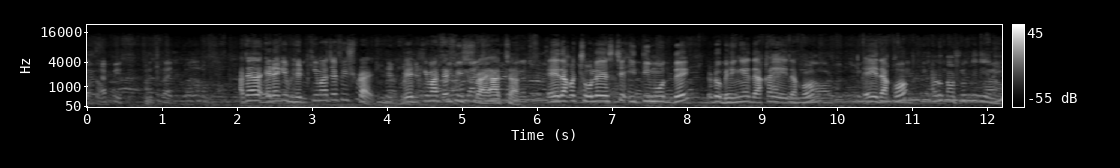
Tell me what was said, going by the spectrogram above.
একদম। আচ্ছা এটা কি ভেটকি মাছের ফিশ ফ্রাই ভেটকি মাছের ফিশ ফ্রাই আচ্ছা। এই দেখো চলে এসছে ইতিমধ্যেই একটু ভেঙে দেখাই এই দেখো। এই দেখো। একটু কাসুন্দি দিয়ে নাও।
